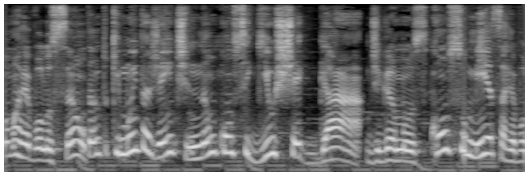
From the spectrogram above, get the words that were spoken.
uma revolução, tanto que muita gente não conseguiu chegar, digamos, consumir essa revolução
